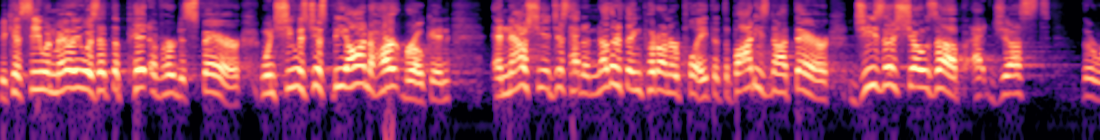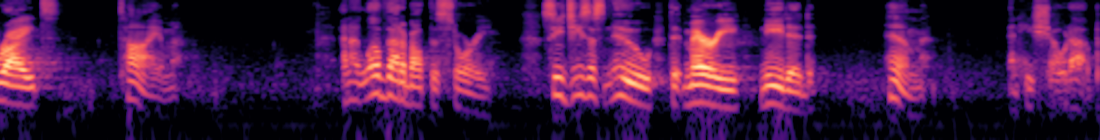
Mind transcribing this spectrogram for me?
Because, see, when Mary was at the pit of her despair, when she was just beyond heartbroken, and now she had just had another thing put on her plate that the body's not there, Jesus shows up at just the right time. And I love that about this story. See, Jesus knew that Mary needed him, and he showed up.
